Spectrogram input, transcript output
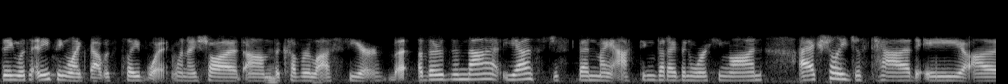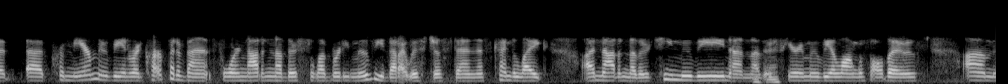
thing with anything like that was Playboy when I shot um, the cover last year. But other than that, yes, just been my acting that I've been working on. I actually just had a, uh, a premiere movie and red carpet event for Not Another Celebrity movie that I was just in. It's kind of like uh, Not Another Teen movie, Not Another Mhm. Scary movie, along with all those. Um,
